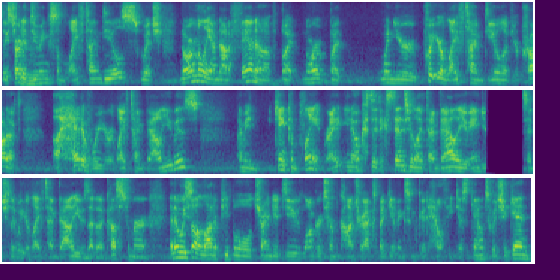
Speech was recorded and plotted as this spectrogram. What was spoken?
They started mm-hmm. doing some lifetime deals, which normally I'm not a fan of, but nor but when you put your lifetime deal of your product ahead of where your lifetime value is, I mean, you can't complain, right? You know, because it extends your lifetime value and you essentially what your lifetime value is out of the customer. And then we saw a lot of people trying to do longer term contracts by giving some good healthy discounts, which again,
